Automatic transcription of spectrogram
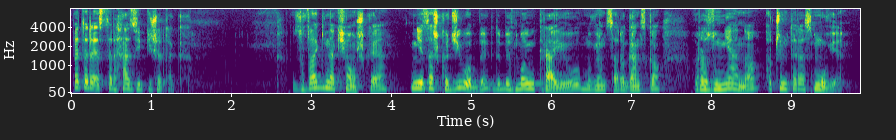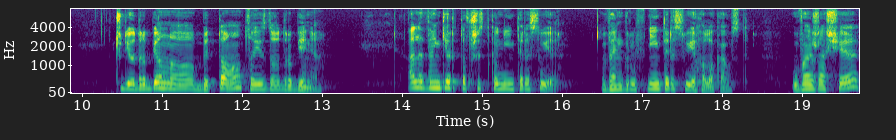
Peter Esterhazy pisze tak. Z uwagi na książkę nie zaszkodziłoby, gdyby w moim kraju, mówiąc arogancko, rozumiano, o czym teraz mówię. Czyli odrobiono by to, co jest do odrobienia. Ale Węgier to wszystko nie interesuje. Węgrów nie interesuje Holokaust. Uważa się,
